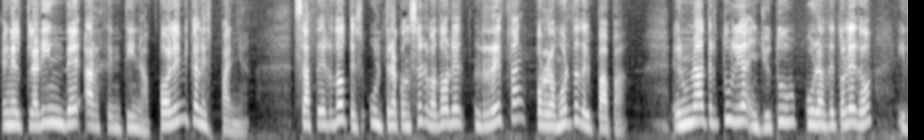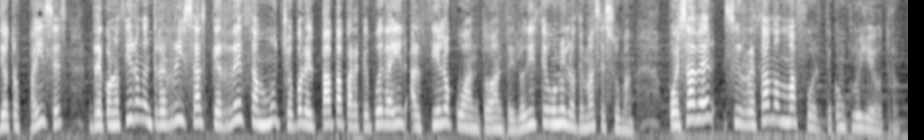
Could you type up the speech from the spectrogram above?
en el Clarín de Argentina. Polémica en España. Sacerdotes ultraconservadores rezan por la muerte del Papa. En una tertulia en YouTube, curas de Toledo y de otros países reconocieron entre risas que rezan mucho por el Papa para que pueda ir al cielo cuanto antes. Lo dice uno y los demás se suman. Pues a ver si rezamos más fuerte, concluye otro.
